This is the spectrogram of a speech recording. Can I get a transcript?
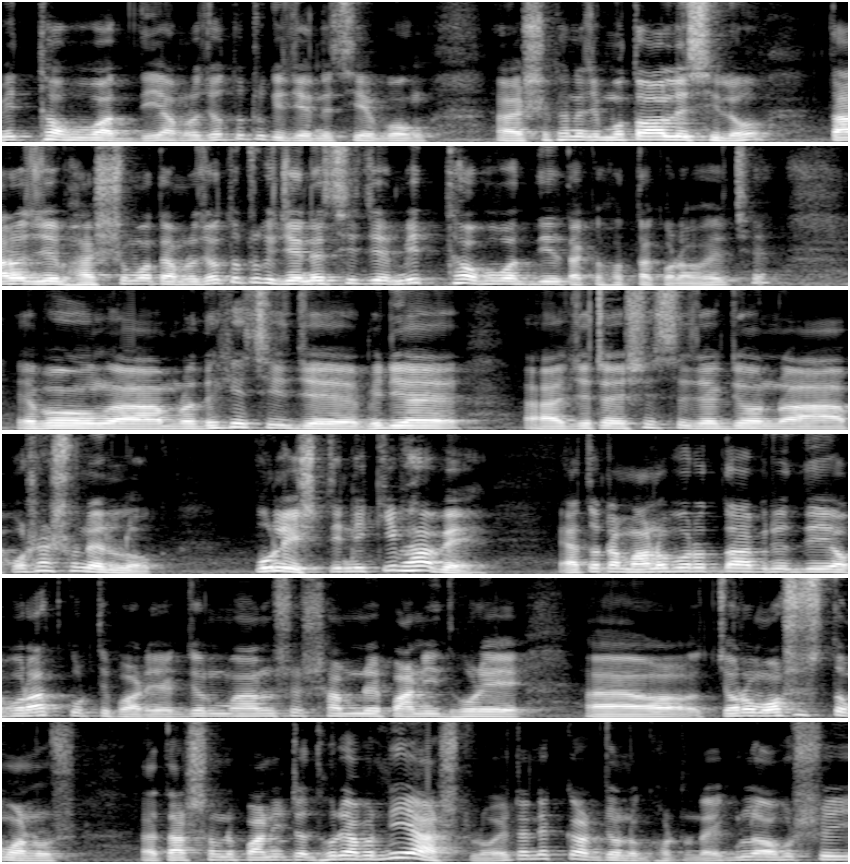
মিথ্যা অপবাদ দিয়ে আমরা যতটুকু জেনেছি এবং সেখানে যে মোতালি ছিল তারও যে ভাষ্যমতে আমরা যতটুকু জেনেছি যে মিথ্যা অপবাদ দিয়ে তাকে হত্যা করা হয়েছে। এবং আমরা দেখেছি যে মিডিয়ায় যেটা এসেছে যে একজন প্রশাসনের লোক পুলিশ তিনি কীভাবে এতটা মানবরতা বিরোধী অপরাধ করতে পারে। একজন মানুষের সামনে পানি ধরে চরম অসুস্থ মানুষ তার সামনে পানিটা ধরে আবার নিয়ে আসলো, এটা নেককারজনক ঘটনা। এগুলো অবশ্যই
